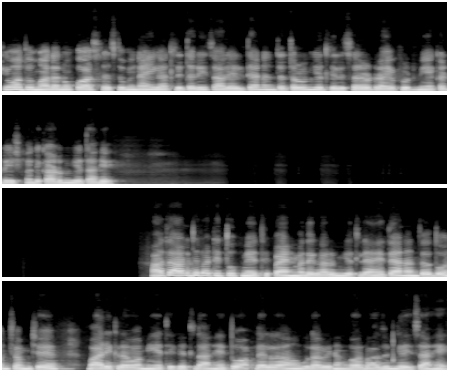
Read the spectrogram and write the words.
किंवा तुम्हाला नको असल्यास तुम्ही नाही घातले तरी चालेल. त्यानंतर तळून घेतलेले सर्व ड्रायफ्रूट मी एका डिशमध्ये काढून घेत आहे. आता अर्धी वाटी तूप मी येथे पॅनमध्ये घालून घेतले आहे. त्यानंतर दोन चमचे बारीक रवा मी येथे घेतला आहे. तो आपल्याला गुलाबी रंगावर भाजून घ्यायचा आहे.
